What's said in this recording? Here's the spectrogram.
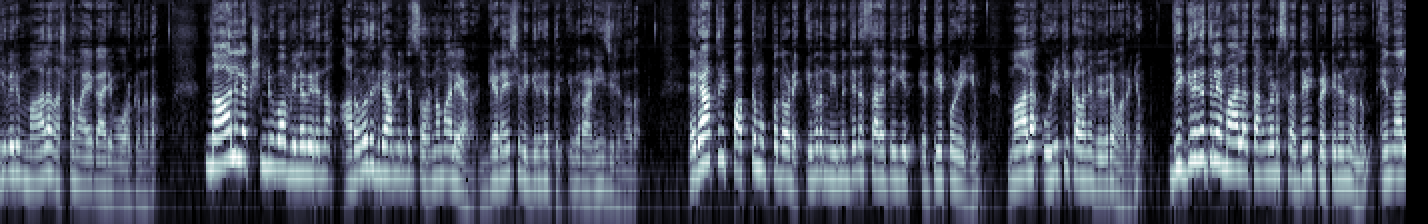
ഇരുവരും മാല നഷ്ടമായ കാര്യം ഓർക്കുന്നത്. നാല് ലക്ഷം രൂപ വില വരുന്ന അറുപത് ഗ്രാമിന്റെ സ്വർണമാലയാണ് ഗണേശ വിഗ്രഹത്തിൽ ഇവർ അണിയിച്ചിരുന്നത്. രാത്രി പത്ത് മുപ്പതോടെ ഇവർ നിമഞ്ജന സ്ഥലത്തേക്ക് എത്തിയപ്പോഴേക്കും മാല ഒഴുക്കിക്കളഞ്ഞ വിവരം അറിഞ്ഞു. വിഗ്രഹത്തിലെ മാല തങ്ങളുടെ ശ്രദ്ധയിൽപ്പെട്ടിരുന്നെന്നും എന്നാൽ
